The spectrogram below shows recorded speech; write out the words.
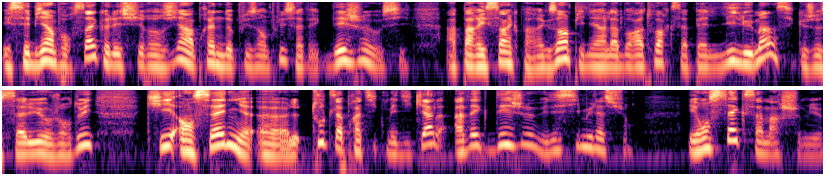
Et c'est bien pour ça que les chirurgiens apprennent de plus en plus avec des jeux aussi. À Paris 5, par exemple, il y a un laboratoire qui s'appelle l'Illumin, c'est que je salue aujourd'hui, qui enseigne euh, toute la pratique médicale avec des jeux et des simulations. Et on sait que ça marche mieux.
